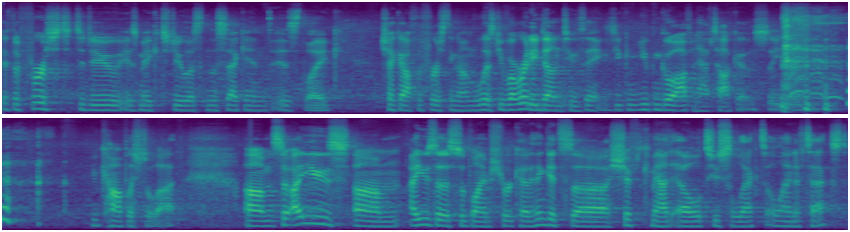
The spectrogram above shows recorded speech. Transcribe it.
if the first to-do is make a to-do list and the second is like check off the first thing on the list, you've already done two things. You can you can go off and have tacos. So you you accomplished a lot. Um, so I use um, I use a Sublime shortcut. I think it's uh, Shift Command L to select a line of text,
